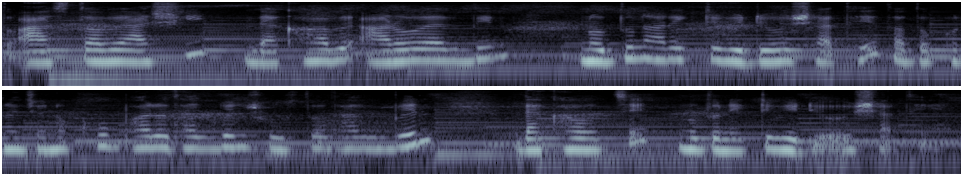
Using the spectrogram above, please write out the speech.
তো আজ তবে আসি। দেখা হবে আরও একদিন নতুন আরেকটি ভিডিওর সাথে। ততক্ষণের জন্য খুব ভালো থাকবেন, সুস্থ থাকবেন। দেখা হচ্ছে নতুন একটি ভিডিওর সাথে।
